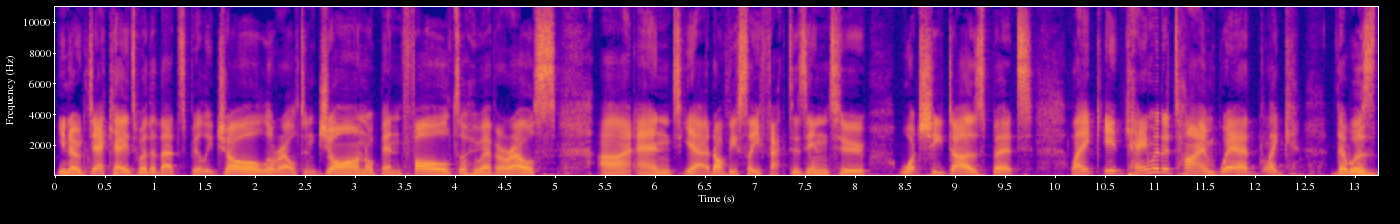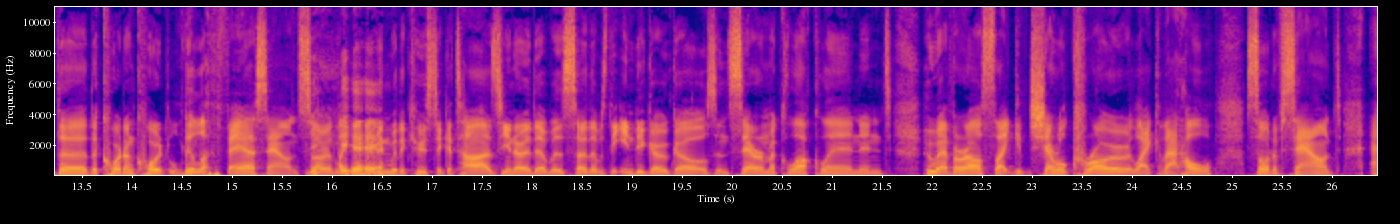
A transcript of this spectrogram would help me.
you know, decades, whether that's Billy Joel or Elton John or Ben Folds or whoever else. Uh, and yeah, it obviously factors into what she does, but like it came at a time where like there was the the quote unquote Lilith Fair sound. So like Yeah. women with acoustic guitars, you know, there was so there was the Indigo Girls and Sarah McLachlan and whoever else, like Sheryl Crow, like that whole sort of sound. And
